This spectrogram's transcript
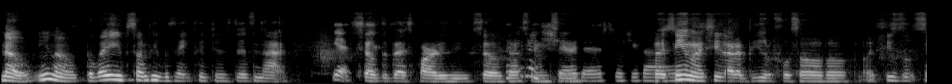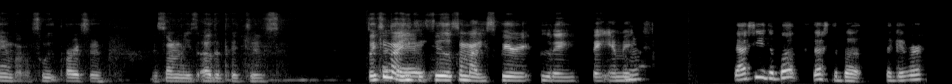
No, you know, the way some people take pictures does not Yes. show the best part of you. So that's what I'm share saying. this with you guys. But it seemed like she got a beautiful soul, though. Like she seems like a sweet person in some of these other pictures. Like you know, you can feel somebody's spirit through they they image. That's you the book. That's the book, The Giver.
